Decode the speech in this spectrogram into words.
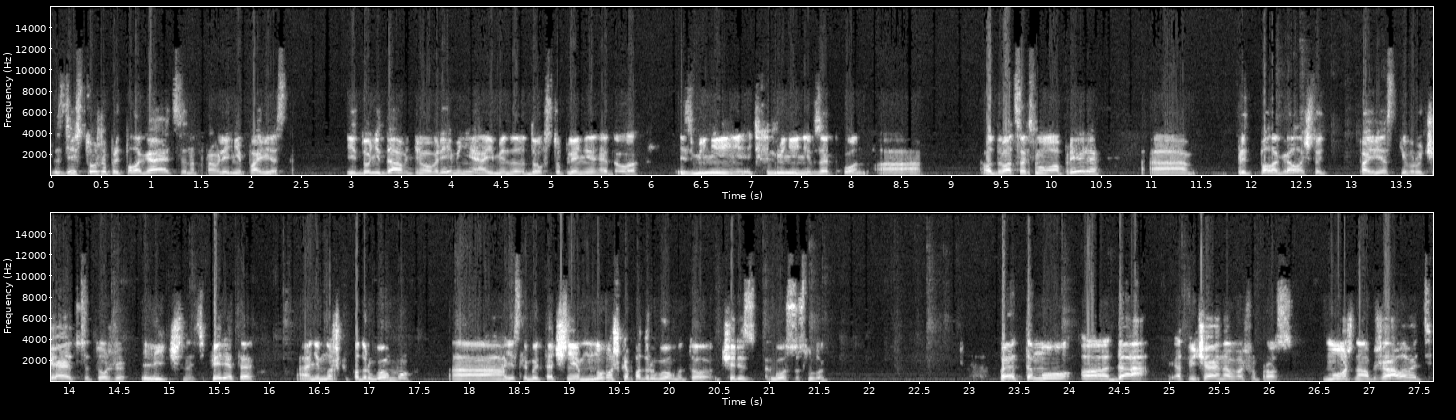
здесь тоже предполагается направление повесток. И до недавнего времени, а именно до вступления этого изменения, этих изменений в закон а, от 28 апреля, а, предполагалось, что повестки вручаются тоже лично. Теперь это а, немножко по-другому, если быть точнее, немножко по-другому, то через госуслуги. Поэтому, а, да, отвечая на ваш вопрос, можно обжаловать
